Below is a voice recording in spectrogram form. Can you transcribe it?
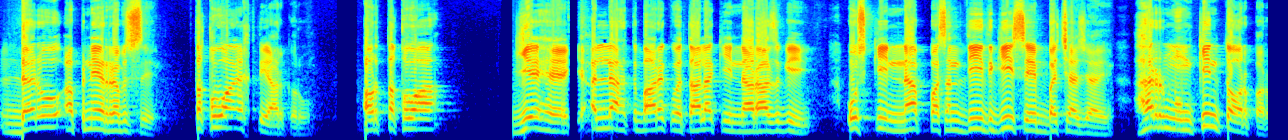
ڈرو اپنے رب سے، تقوی اختیار کرو۔ اور تقوی یہ ہے کہ اللہ تبارک و تعالیٰ کی ناراضگی، اس کی ناپسندیدگی سے بچا جائے۔ ہر ممکن طور پر۔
